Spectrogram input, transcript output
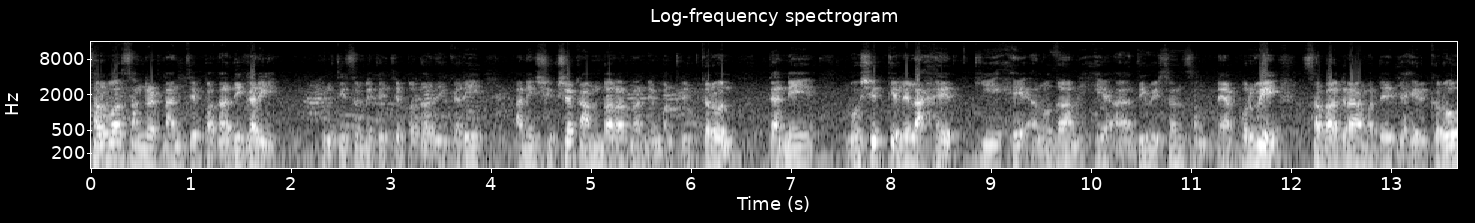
सर्व संघटनांचे पदाधिकारी कृती समितीचे पदाधिकारी आणि शिक्षक आमदारांना निमंत्रित करून त्यांनी घोषित केलेलं आहे की हे अनुदान हे अधिवेशन संपण्यापूर्वी सभागृहामध्ये जाहीर करू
